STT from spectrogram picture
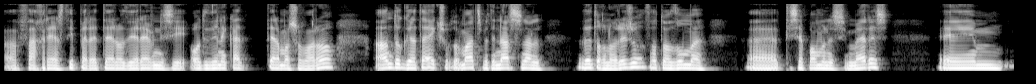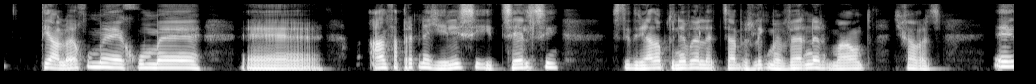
ε, θα χρειαστεί περαιτέρω διερεύνηση, ότι δεν είναι κάτι τέρμα σοβαρό. Αν τον κρατάει έξω από το μάτς με την Arsenal δεν το γνωρίζω. Θα το δούμε ε, τις επόμενες ημέρες. Ε, τι άλλο έχουμε; Έχουμε ε, αν θα πρέπει να γυρίσει η Chelsea στην τριάδα που την έβγαλε Champions League με Werner, Mount και Havertz. Ε,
